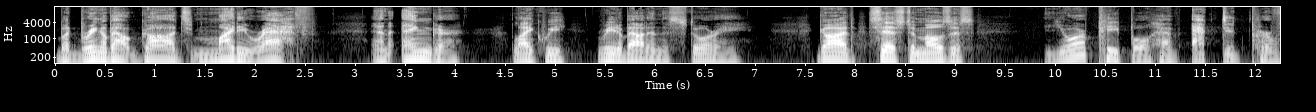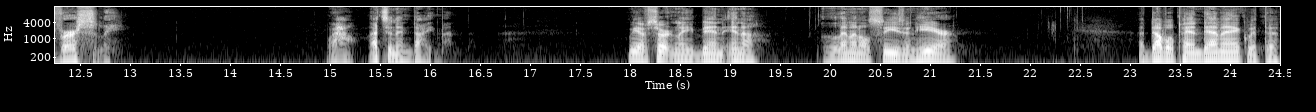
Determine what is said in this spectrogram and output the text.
but bring about God's mighty wrath and anger, like we read about in the story. God says to Moses, Your people have acted perversely. Wow, that's an indictment. We have certainly been in a liminal season here. A double pandemic with the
